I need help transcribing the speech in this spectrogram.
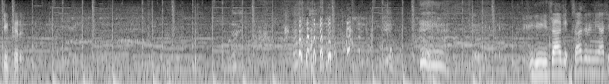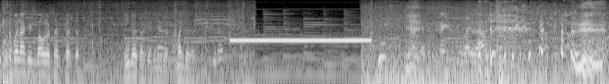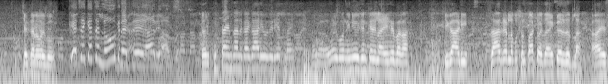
चेक कर ही साग सागरीने अशी कुठं पण अशी बावळट सारखी करतात. एन्जॉय करतात एन्जॉय मज्जा करतात. चेक करा वैभव कैसे कैसे लोग रहते हैं यार यहाँ पर। तर खूप टाइम झालं काय गाडी वगैरे येत नाही. वैभवने नियोजन केलेलं आहे हे बघा. ही गाडी. सागरला बसून पाठवायचं आहे कर्जतला. आहे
